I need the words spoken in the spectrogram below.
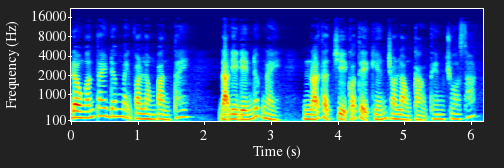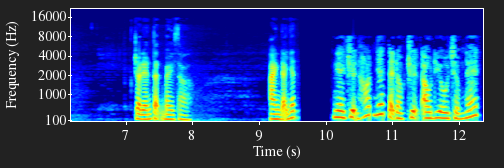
Đầu ngón tay đâm mạnh vào lòng bàn tay. Đã đi đến nước này, nói thật chỉ có thể khiến cho lòng càng thêm chua xót. Cho đến tận bây giờ, anh đã nhất Nghe chuyện hot nhất tại đọc truyện audio.net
